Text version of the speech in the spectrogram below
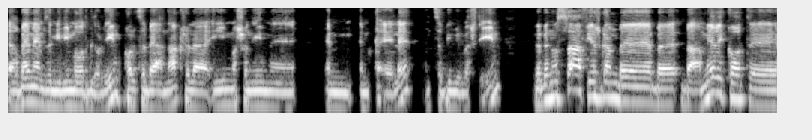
הרבה מהם זה מינים מאוד גדולים, כל צבי הענק של האיים השונים אה, הם, הם כאלה, הם צבים יבשתיים. ובנוסף, יש גם ב, ב, באמריקות, אה,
